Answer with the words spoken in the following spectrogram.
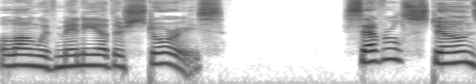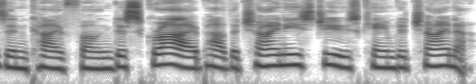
along with many other stories. Several stones in Kaifeng describe how the Chinese Jews came to China.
